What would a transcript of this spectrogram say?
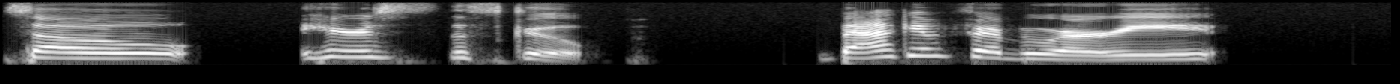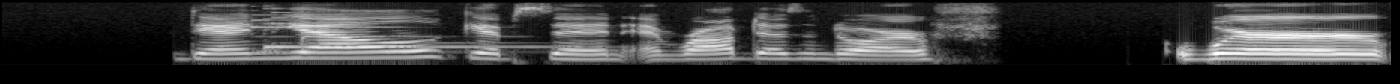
So here's the scoop. Back in February, Danielle Gibson and Rob Desendorf were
